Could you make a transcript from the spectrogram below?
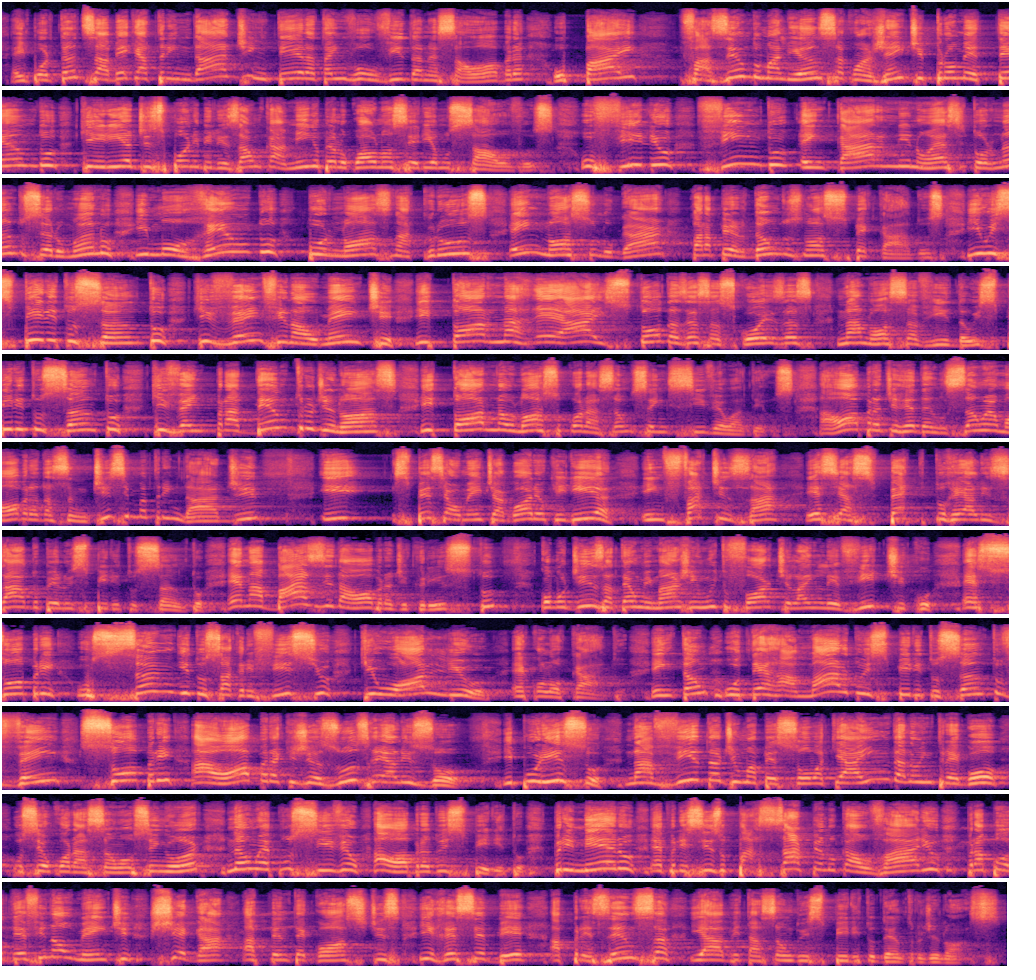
É importante saber que a trindade inteira está envolvida nessa obra. O Pai fazendo uma aliança com a gente, prometendo que iria disponibilizar um caminho pelo qual nós seríamos salvos. O Filho vindo em carne, não é? Se tornando ser humano e morrendo por nós na cruz, em nosso lugar, para perdão dos nossos pecados. E o Espírito Santo que vem finalmente e torna reais todas essas coisas na nossa vida. O Espírito Santo que vem para dentro de nós e torna o nosso coração sensível a Deus. A obra de redenção é uma obra da Santíssima Trindade e especialmente agora eu queria enfatizar esse aspecto realizado pelo Espírito Santo. É na base da obra de Cristo, como diz até uma imagem muito forte lá em Levítico, é sobre o sangue do sacrifício que o óleo é colocado. Então, o derramar do Espírito Santo vem sobre a obra que Jesus realizou. E por isso, na vida de uma pessoa que ainda não entregou o seu coração ao Senhor, não é possível a obra do Espírito. Primeiro é preciso passar pelo Calvário para poder finalmente chegar a Pentecostes e receber a presença e a habitação do Espírito dentro de nós.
